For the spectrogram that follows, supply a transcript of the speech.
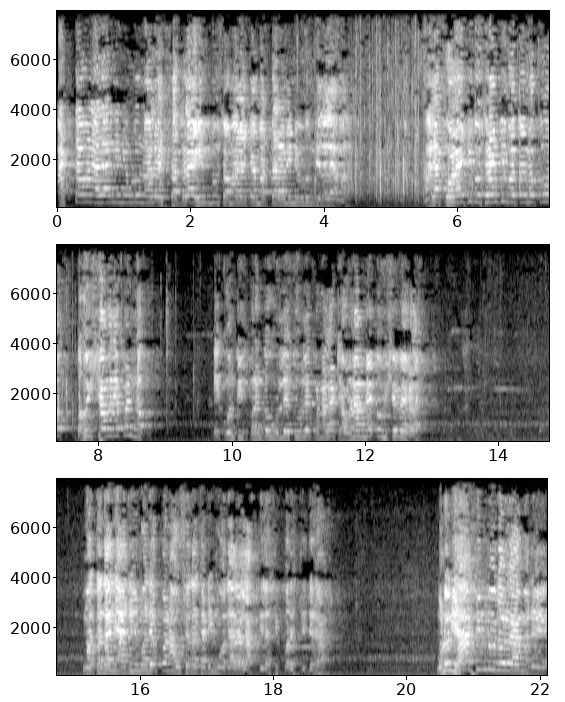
अठ्ठावन्न हजारनी निवडून आलोय. सगळ्या हिंदू समाजाच्या मतदारांनी निवडून दिलेलं आहे मला मला कोणाची दुसऱ्यांची मतं नको भविष्यामध्ये पण नको. एकोणतीस पर्यंत उरले सुरले कोणाला ठेवणार नाही तो विषय वेगळा आहे. मतदान यादीमध्ये पण औषधासाठी मोजायला लागतील अशी परिस्थिती राहणार. म्हणून ह्या सिंधुदुर्गामध्ये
